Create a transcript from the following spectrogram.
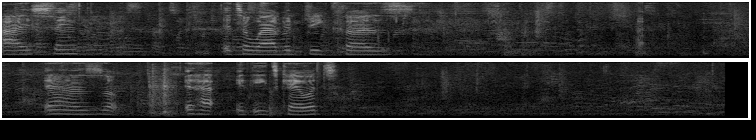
I think it's a rabbit because it has it ha it eats carrots.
